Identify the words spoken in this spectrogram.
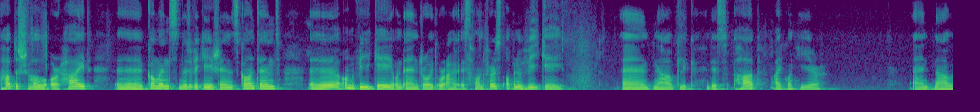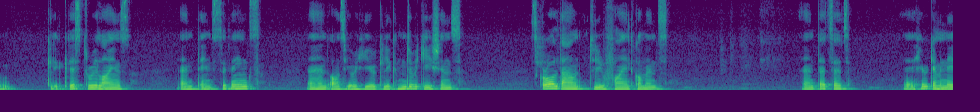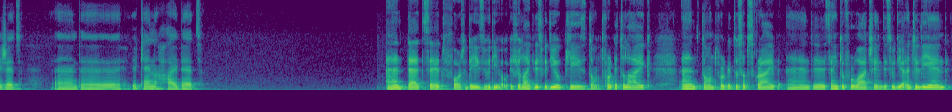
how to show or hide uh, comments notifications content uh, on VK on Android or iOS phone. First open VK and now click this hub icon here. And now click this three lines and then settings. And once you're here click notifications scroll down until you find comments. And that's it. Uh, here you can manage it. And uh, you can hide it. And that's it for today's video. If you like this video please don't forget to like. And don't forget to subscribe. And uh, thank you for watching this video until the end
